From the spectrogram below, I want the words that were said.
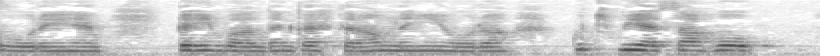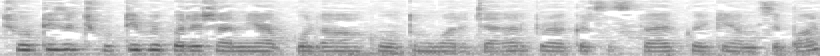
ہو رہے ہیں۔ کہیں والدین کا احترام نہیں ہو رہا۔ کچھ بھی ایسا ہو چھوٹی سے چھوٹی بھی پریشانی آپ کو لاحق ہو تو ہمارے چینل پر آ کر سبسکرائب کر کے ہم سے بات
